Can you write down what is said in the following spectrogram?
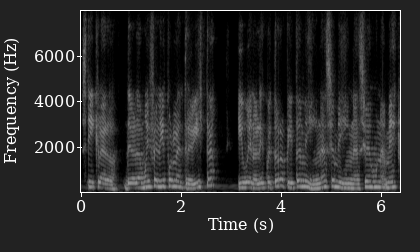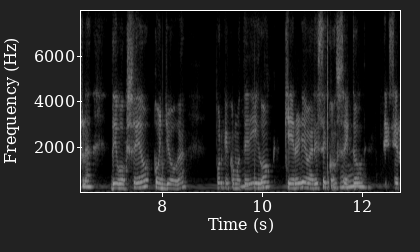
Sí, claro, de verdad muy feliz por la entrevista. Y bueno, les cuento rapidito de mi gimnasio. Mi gimnasio es una mezcla de boxeo con yoga, porque como te digo, quiero llevar ese concepto mm. de ser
